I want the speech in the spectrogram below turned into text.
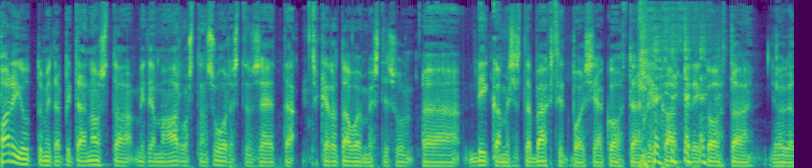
pari juttu, mitä pitää nostaa, miten mä arvostan suuresti, on se, että sä kerrot avoimesti sun äh, diikkaamisesta Backstreet Boysia kohtaan Nick Carterin kohtaan, joka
